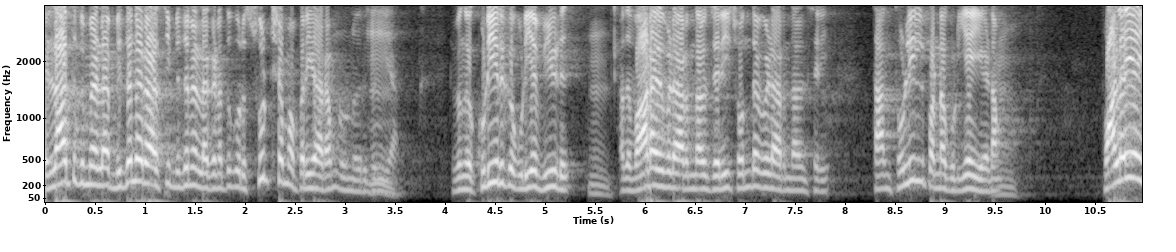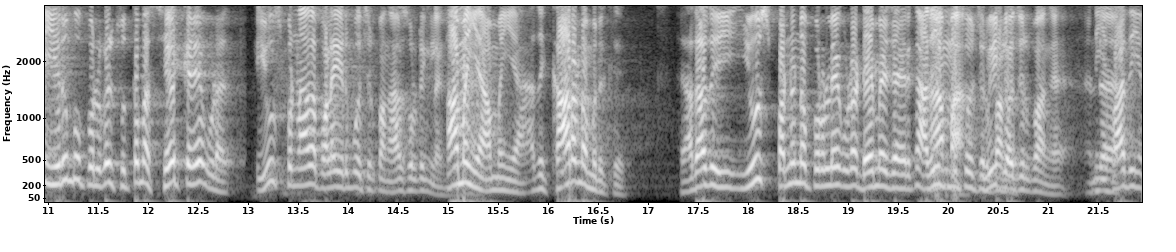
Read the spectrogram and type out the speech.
எல்லாத்துக்கும் மேல மிதுன ராசி மிதுன லக்னத்துக்கு ஒரு சூட்சம பரிகாரம்னு ஒன்று இருக்குங்கய்யா இவங்க குடியிருக்கக்கூடிய வீடு. அது வாடகை வீடா இருந்தாலும் சரி சொந்த வீடா இருந்தாலும் சரி தான் தொழில் பண்ணக்கூடிய இடம். பழைய இரும்பு பொருட்கள் சுத்தமா சேர்க்கவே கூடாது. யூஸ் பண்ணாத பழைய இரும்பு வச்சிருப்பாங்க அதை சொல்றீங்களா ஆமாய்யா ஆமாய்யா அது காரணம் இருக்கு. அதாவது யூஸ் பண்ணின பொருளே கூட டேமேஜ் ஆயிருக்கு அதையும் வச்சிருப்பாங்க. நீங்க பாத்தீங்க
